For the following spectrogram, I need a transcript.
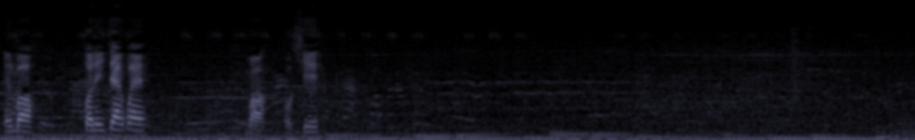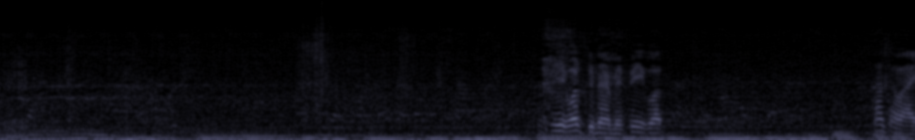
เล่นบอตอนนี้แจ้งไปบอโอเคเฟกวัดคือนายไหมเฟกวัดานถวาย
